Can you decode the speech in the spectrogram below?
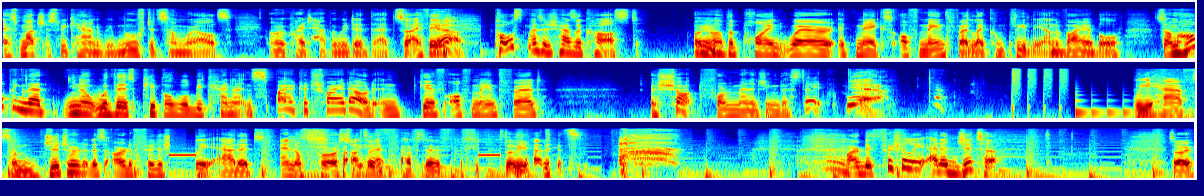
as much as we can, we moved it somewhere else, and we're quite happy we did that. So I think Yeah. post message has a cost, but not the point where it makes off main thread like completely unviable. So I'm hoping that you know with this, people will be kind of inspired to try it out and give off main thread a shot for managing their state. yeah. We have some jitter that is artificially added, and of course we After, have had it. artificially added jitter. Sorry.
